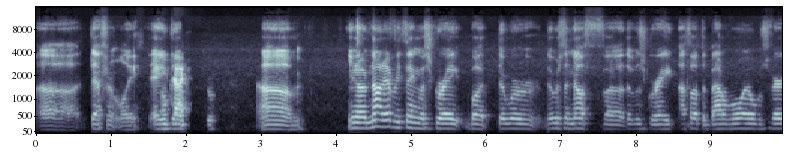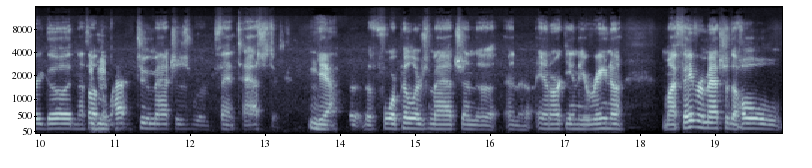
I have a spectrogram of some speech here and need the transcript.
Uh, definitely. Okay. Um, you know, not everything was great, but there were there was enough uh, that was great. I thought the battle royal was very good, and I thought mm-hmm. the last two matches were fantastic. Yeah, the, the, four pillars match and the and the anarchy in the arena. My favorite match of the whole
